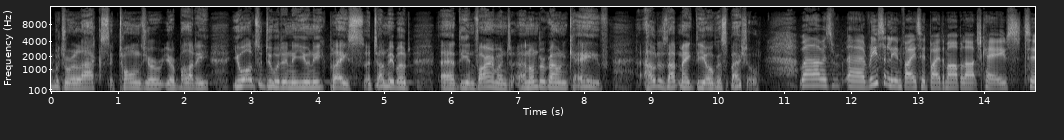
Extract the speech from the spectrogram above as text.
able to relax. It tones your your body. You also do it in a unique place. Uh, tell me about uh, the environment, an underground cave. How does that make the yoga special? Well, I was uh, recently invited by the Marble Arch Caves to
